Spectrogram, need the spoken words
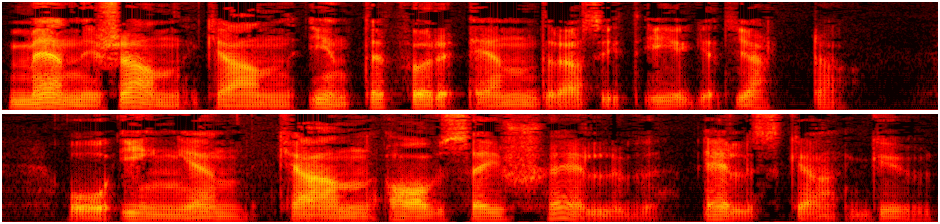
Människan kan inte förändra sitt eget hjärta och ingen kan av sig själv älska Gud.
